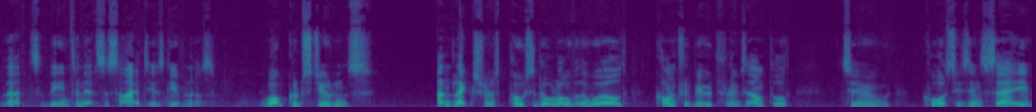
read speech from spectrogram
that the Internet Society has given us. What could students and lecturers posted all over the world contribute, for example, to courses in, say,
